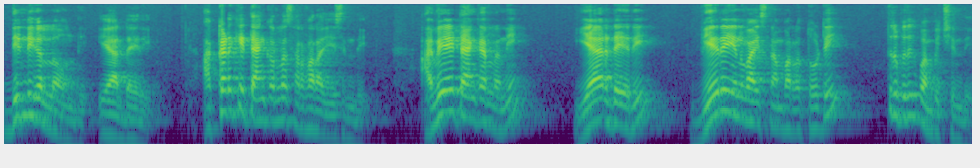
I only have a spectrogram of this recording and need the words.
దిండిగల్లో ఉంది ఏఆర్ డైరీ. అక్కడికి ట్యాంకర్లో సరఫరా చేసింది. అవే ట్యాంకర్లని ఏఆర్ డైరీ వేరే ఇన్వాయిస్ నంబర్లతోటి తిరుపతికి పంపించింది.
